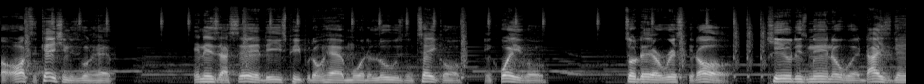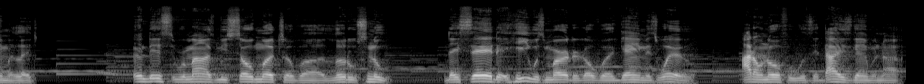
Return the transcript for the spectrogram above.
An altercation is gonna happen. And as I said, these people don't have more to lose than Takeoff and Quavo. So they'll risk it all. Kill this man over a dice game alleged. And this reminds me so much of uh, Little Snupe. They said that he was murdered over a game as well. I don't know if it was a dice game or not,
